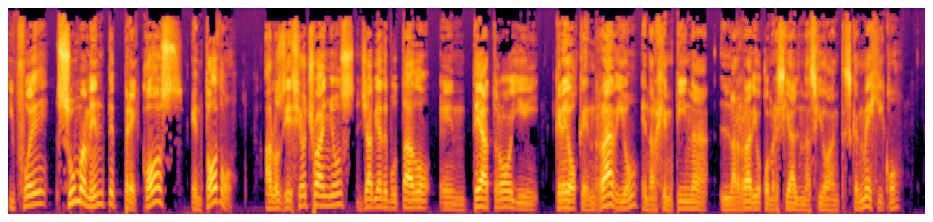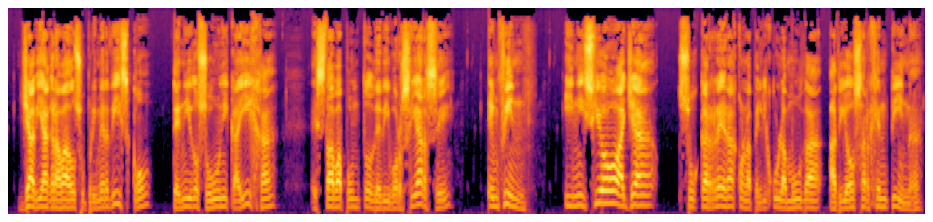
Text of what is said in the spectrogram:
y fue sumamente precoz en todo. A los 18 años ya había debutado en teatro y creo que en radio. En Argentina la radio comercial nació antes que en México, ya había grabado su primer disco, tenido su única hija, estaba a punto de divorciarse, en fin, inició allá su carrera con la película muda Adiós Argentina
